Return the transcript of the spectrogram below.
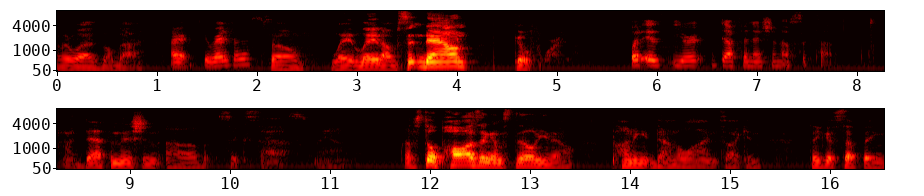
otherwise they'll die. All right, you ready for this? So lay it, lay it. I'm sitting down. Go for it. What is your definition of success? My definition of success, man. I'm still pausing. I'm still, you know, punting it down the line so I can think of something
